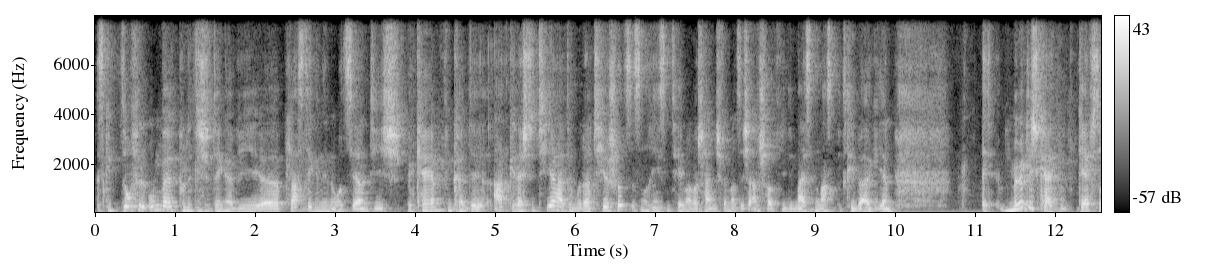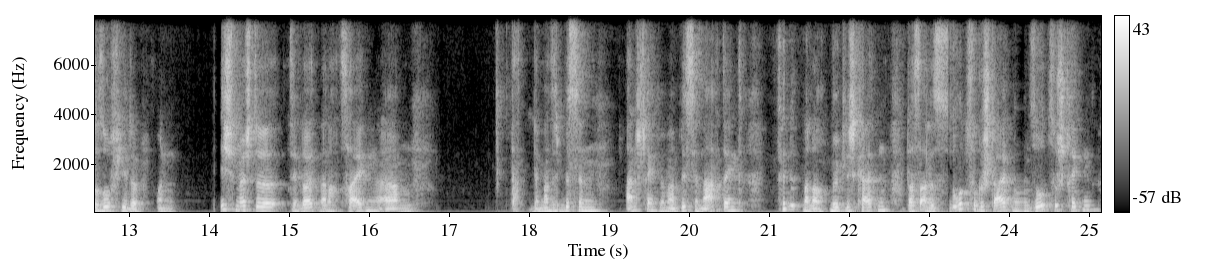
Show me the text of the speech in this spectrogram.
Es gibt so viel umweltpolitische Dinge wie äh, Plastik in den Ozeanen, die ich bekämpfen könnte. Artgerechte Tierhaltung oder Tierschutz ist ein Riesenthema wahrscheinlich, wenn man sich anschaut, wie die meisten Mastbetriebe agieren. Äh, Möglichkeiten gäbe es so, so viele. Und ich möchte den Leuten dann noch zeigen, ähm, dass, wenn man sich ein bisschen anstrengend, wenn man ein bisschen nachdenkt, findet man auch Möglichkeiten, das alles so zu gestalten und so zu stricken,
